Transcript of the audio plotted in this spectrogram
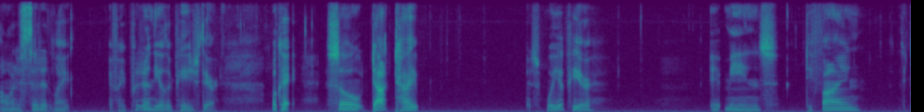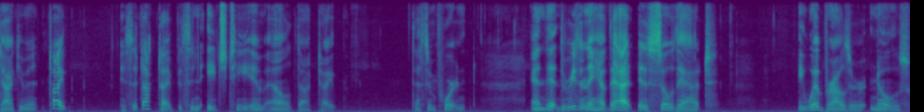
I want to set it like, if I put it on the other page there. Okay, so doc type is way up here. It means define the document type. It's a doc type. It's an HTML doc type. That's important. And the, the reason they have that is so that a web browser knows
